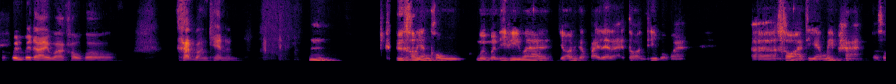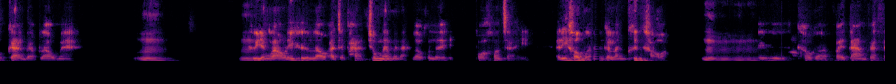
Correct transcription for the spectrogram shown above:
ก็เป็นไปได้ว่าเขาก็คาดหวังแค่นั้น อืม คือเขายังคงเหมือนเหมือนที่พี่ว่าย้อนกลับไปหลาย ๆ ตอนที่บอกว่าเอ่อเขาอาจจะยังไม่ผ่านประสบการณ์แบบเรามา อืมมคืออย่างเรานี่คือเราอาจจะผ่านช่วงนั้นมาแล้วเราก็เลยพอเข้าใจ อันนี้เขาเหมือนกำลังขึ้นเขาอะ อืมอืมอืมอืมเออเขาก็ไปตามกระแส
